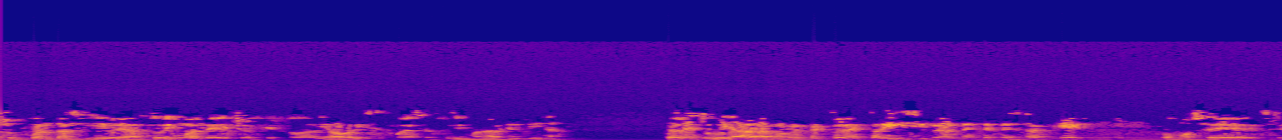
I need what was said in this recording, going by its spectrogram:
sus puertas libres al turismo, de hecho es que todavía hoy se puede hacer turismo en Argentina. ¿Cuál es tu mirada con respecto a esto y si realmente pensás que, como se, se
